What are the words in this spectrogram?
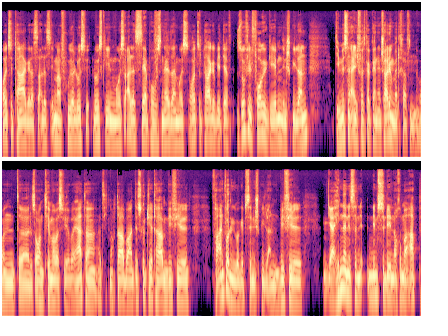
heutzutage, dass alles immer früher los, losgehen muss, alles sehr professionell sein muss. Heutzutage wird ja so viel vorgegeben den Spielern, die müssen eigentlich fast gar keine Entscheidung mehr treffen. Und äh, das ist auch ein Thema, was wir bei Hertha, als ich noch da war, diskutiert haben, wie viel Verantwortung übergibst du den Spielern? Wie viel ja, Hindernisse nimmst du denen auch immer ab,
